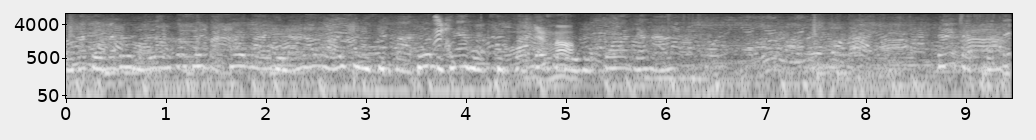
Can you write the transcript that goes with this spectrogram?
ปกติมาดูหมอลำก็ซื้อบัตรเข้างานอยู่แล้วนะ140บาทเพิ่มอีกแค่60บาทอย่างนอก หกก้อนนะคะ ได้แบบเหมือนได้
